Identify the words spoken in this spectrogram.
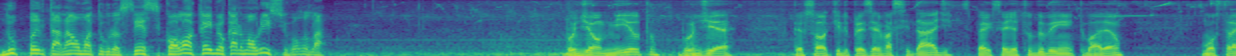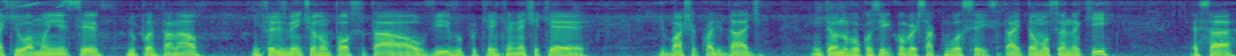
no Pantanal Mato Grossense. Coloca aí, meu caro Maurício, vamos lá. Bom dia, Milton. Bom dia, pessoal aqui do Preservar Cidade. Espero que seja tudo bem em Tubarão. Mostrar aqui o amanhecer no Pantanal. Infelizmente eu não posso estar ao vivo porque a internet aqui é de baixa qualidade, então não vou conseguir conversar com vocês, tá? Então mostrando aqui essa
